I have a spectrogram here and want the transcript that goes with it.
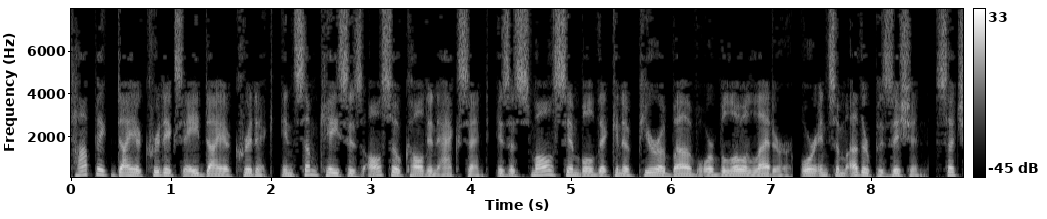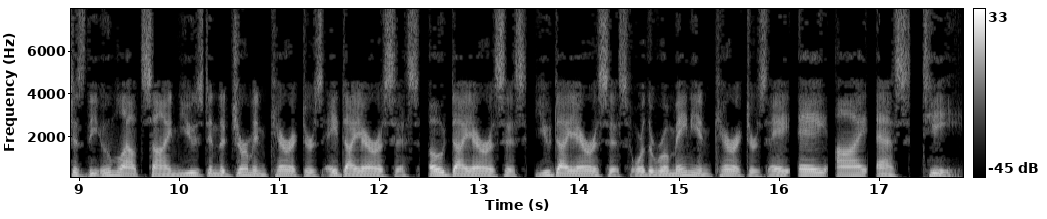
Topic diacritics A diacritic, in some cases also called an accent, is a small symbol that can appear above or below a letter, or in some other position, such as the umlaut sign used in the German characters A diaresis, O diaresis, U diaresis or the Romanian characters A, A, I, S, T.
